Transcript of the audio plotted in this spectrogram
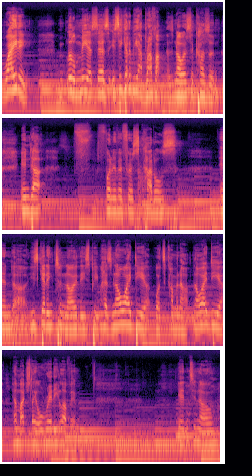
waiting. Little Mia says, Is he going to be our brother? There's no, it's a cousin. And uh, one of her first cuddles. And uh, he's getting to know these people, has no idea what's coming up, no idea how much they already love him. Getting to know him.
